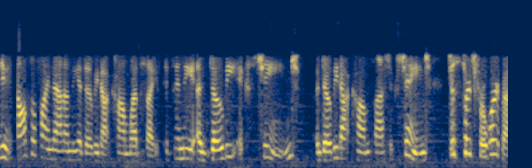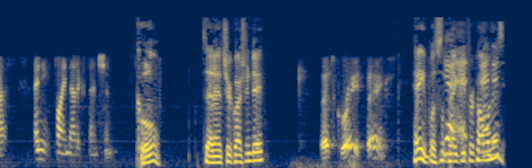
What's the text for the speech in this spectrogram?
You can also find that on the Adobe.com website. It's in the Adobe Exchange, adobe.com slash exchange. Just search for WordPress and you can find that extension. Cool. Does that answer your question, Dave? That's great. Thanks. Hey, well, so thank you for calling and in. As,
